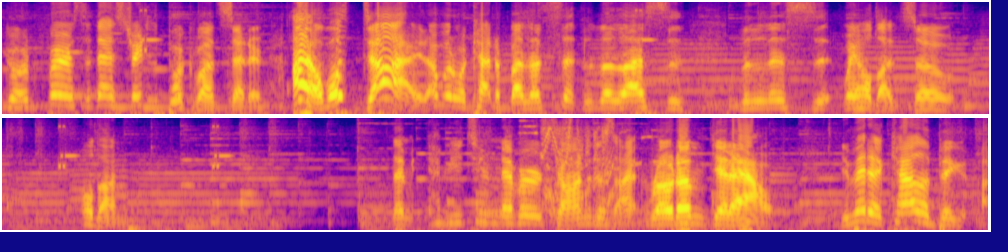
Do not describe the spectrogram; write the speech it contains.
going first and then straight to the Pokemon Center. I almost died! I wonder what kind of. Wait, hold on. So... Hold on. Have you two never gone to this... I Rotom, get out. You made a of big... Uh,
